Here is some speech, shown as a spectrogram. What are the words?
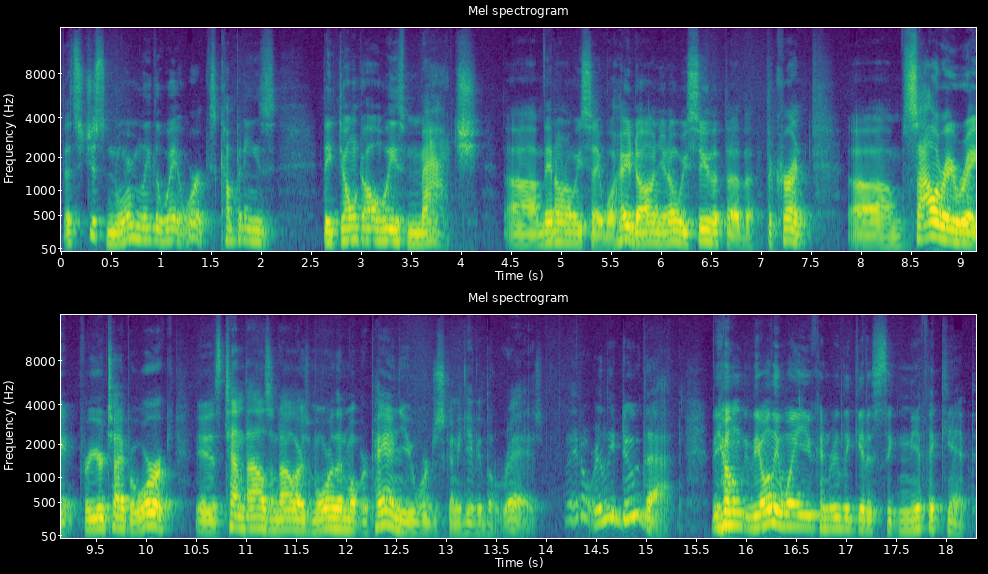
That's just normally the way it works. Companies, they don't always match. Um, they don't always say, well, hey, Don, you know, we see that the, the, the current um, salary rate for your type of work is $10,000 more than what we're paying you, we're just going to give you a little raise. They don't really do that. The only, the only way you can really get a significant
